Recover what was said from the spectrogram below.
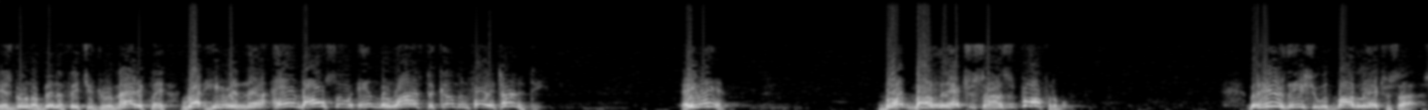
is going to benefit you dramatically right here and now and also in the life to come and for eternity. Amen. But bodily exercise is profitable. But here's the issue with bodily exercise.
